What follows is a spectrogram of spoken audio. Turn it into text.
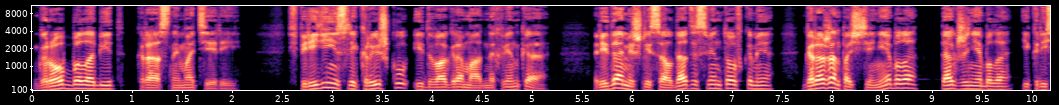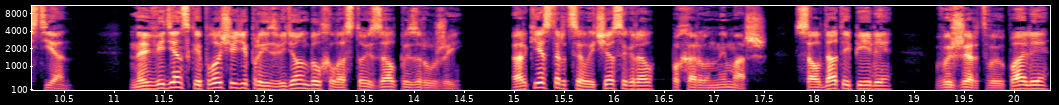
Гроб был обит красной материей. Впереди несли крышку и два громадных венка. Рядами шли солдаты с винтовками, горожан почти не было, также не было и крестьян. На Введенской площади произведен был холостой залп из ружей. Оркестр целый час играл похоронный марш. Солдаты пели «Вы жертвой упали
